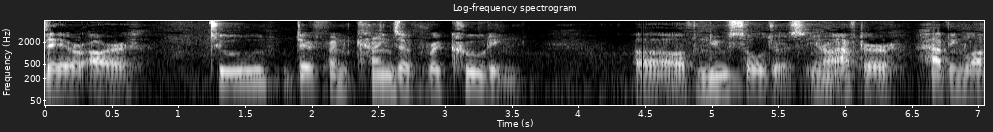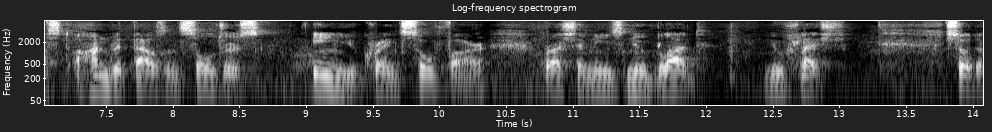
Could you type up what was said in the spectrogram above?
there are two different kinds of recruiting uh, of new soldiers. You know, after having lost 100,000 soldiers in Ukraine so far, Russia needs new blood, new flesh. So the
